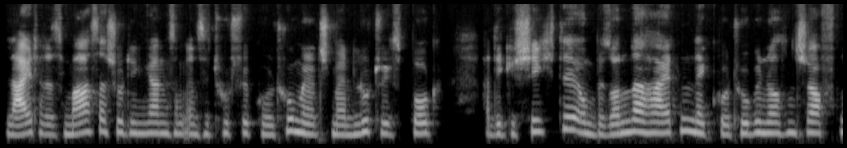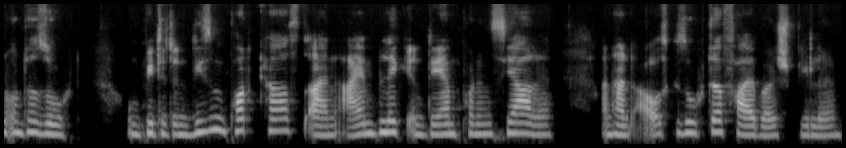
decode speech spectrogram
Leiter des Masterstudiengangs am Institut für Kulturmanagement Ludwigsburg, hat die Geschichte und Besonderheiten der Kulturgenossenschaften untersucht und bietet in diesem Podcast einen Einblick in deren Potenziale anhand ausgesuchter Fallbeispiele.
